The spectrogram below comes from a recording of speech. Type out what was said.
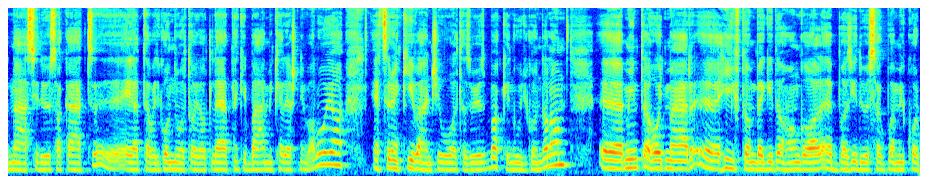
nász időszakát élte, vagy gondolta, hogy ott lehet neki bármi keresni valója. Egyszerűen kíváncsi volt az őszbak, én úgy gondolom, mint ahogy már hívtam be Gida hanggal ebbe az időszakban, amikor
